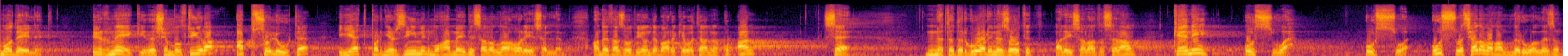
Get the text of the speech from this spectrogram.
modelit. Yrneki dhe shëmbëltira absolute jet për njerëzimin Muhammedi sallallahu alejhi sallem. Andaj, tha zoti jonë tebareke ve teala në Kur'an, se Në të dërguarin e Zotit alejhi salatu ue selam keni uswa. Uswa. Uswa çfarë domethonë të nderuar vëllezër?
